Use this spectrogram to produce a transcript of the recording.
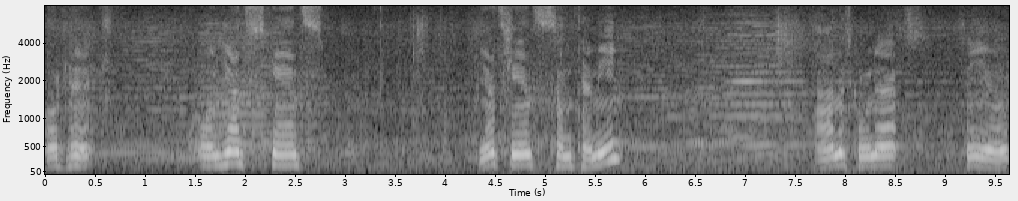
Okay. Und jetzt geht's. Jetzt geht's zum Termin. Alles Gute. See you.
